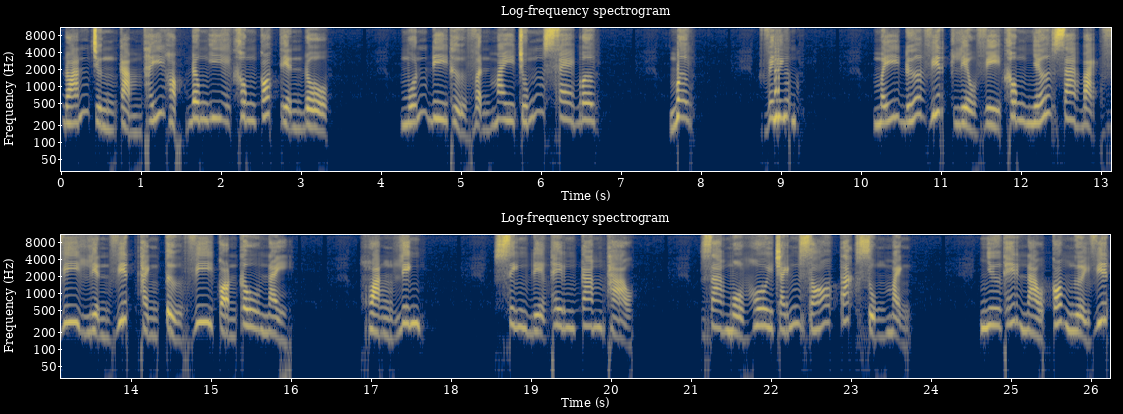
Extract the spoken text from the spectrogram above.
Đoán chừng cảm thấy học đông y không có tiền đồ. Muốn đi thử vận may chúng xe bơ. Mơ. Vinh. Mấy đứa viết liều vì không nhớ ra bạch vi liền viết thành tử vi còn câu này. Hoàng Linh. Sinh địa thêm cam thảo. Ra mồ hôi tránh gió tác dụng mạnh. Như thế nào có người viết.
